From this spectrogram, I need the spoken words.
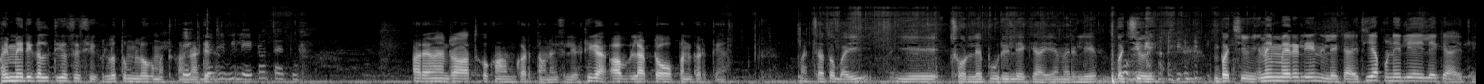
भाई मेरी गलतियों से सीख लो तुम लोग मत करना ठीक है? लेट होता है तू। अरे मैं रात को काम करता हूँ ना इसलिए ठीक है? अब लैपटॉप ओपन करते हैं। अच्छा तो भाई ये छोले पूरी लेके आई है मेरे लिए। बची हुई बची हुई। नहीं मेरे लिए नहीं लेके आई थी अपने लिए ही लेके आई थी।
